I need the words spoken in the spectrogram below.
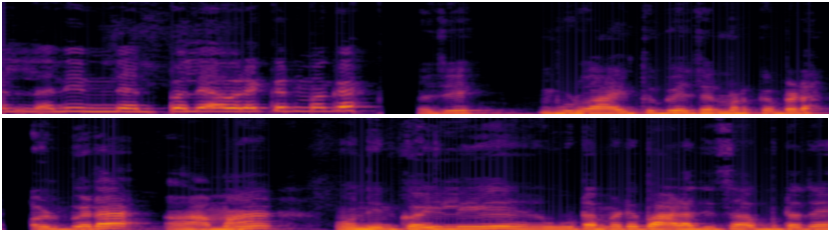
ಎಲ್ಲ ನಿನ್ನ ನೆನ್ಪಲೆ ಅವ್ರೆ ಕಣ್ ಮಗ. ಅಜ್ಜಿ ಬಿಡು ಆಯ್ತು ಬೇಜಾರ್ ಮಾಡ್ಕೋಬೇಡ. ಅವಳು ಬೇಡ. ಅಮ್ಮ ನಿನ್ನ ಕೈಲಿ ಊಟ ಮಾಡಿ ಭಾಳ ದಿವಸ ಆಗ್ಬಿಟ್ಟದೆ.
